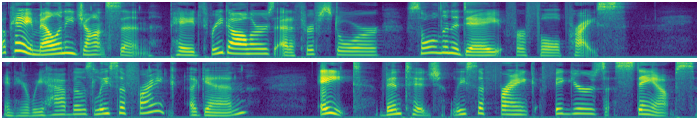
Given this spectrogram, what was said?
Okay, Melanie Johnson paid $3 at a thrift store, sold in a day for full price. And here we have those Lisa Frank again. Eight vintage Lisa Frank figures stamps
